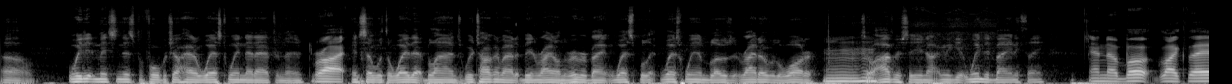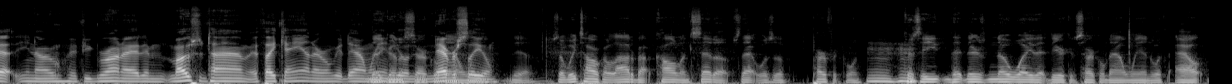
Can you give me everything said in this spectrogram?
Uh, we didn't mention this before, but y'all had a west wind that afternoon, Right. and so with the way that blinds, we're talking about it being right on the riverbank. West west wind blows it right over the water. Mm-hmm. So obviously you're not going to get winded by anything. And a buck like that, you know, if you grunt at him, most of the time, if they can, they're gonna get downwind. to You'll never see them. Yeah. So we talk a lot about calling setups. That was a perfect one because he th- there's no way that deer could circle downwind without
